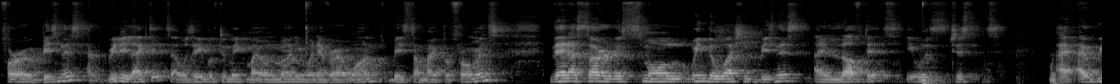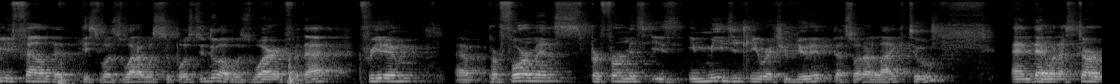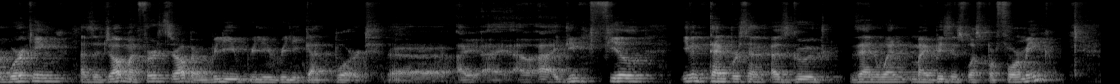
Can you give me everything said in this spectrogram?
for a business. I really liked it. I was able to make my own money whenever I want based on my performance. Then I started a small window washing business. I loved it. It was just, I, I really felt that this was what I was supposed to do. I was wired for that. Freedom, uh, performance. Performance is immediately retributed. That's what I like too. And then when I started working as a job, my first job, I really, really, really got bored. Uh, I, I, I didn't feel even 10% as good than when my business was performing.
